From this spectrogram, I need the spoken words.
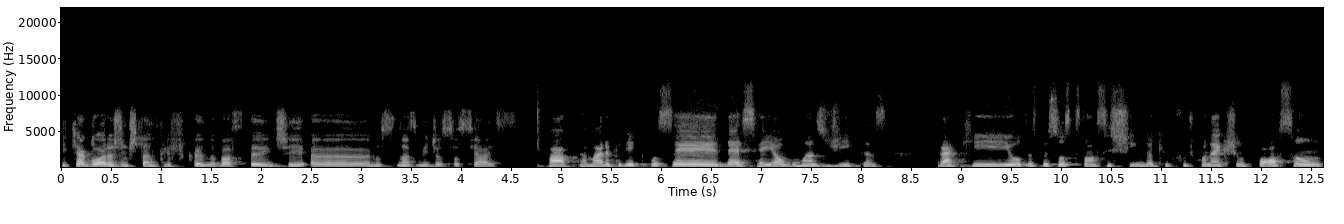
e que agora a gente está amplificando bastante uh, nos, nas mídias sociais. Papo, Tamara, eu queria que você desse aí algumas dicas para que outras pessoas que estão assistindo aqui o Food Connection possam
